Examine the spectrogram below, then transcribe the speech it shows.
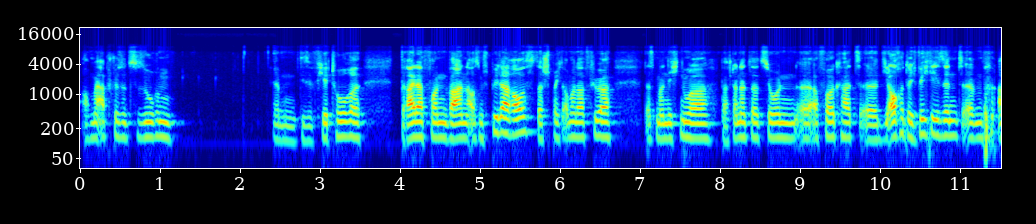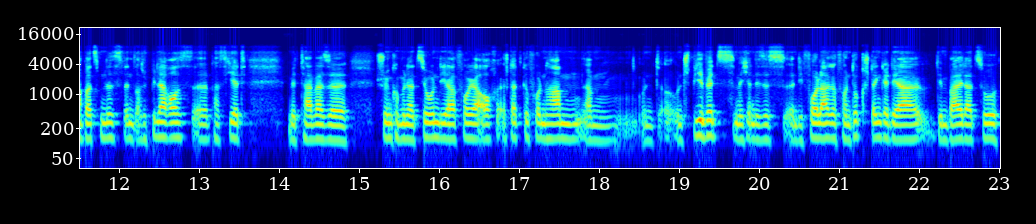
auch mehr Abschlüsse zu suchen. Ähm, diese vier Tore, drei davon waren aus dem Spiel heraus. Das spricht auch mal dafür, dass man nicht nur bei Standardsituationen äh, Erfolg hat, äh, die auch natürlich wichtig sind, ähm, aber zumindest, wenn es aus dem Spiel heraus äh, passiert, mit teilweise schönen Kombinationen, die ja vorher auch äh, stattgefunden haben. Ähm, und, und Spielwitz, mich an dieses, die Vorlage von Duck denke, der den Ball dazu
